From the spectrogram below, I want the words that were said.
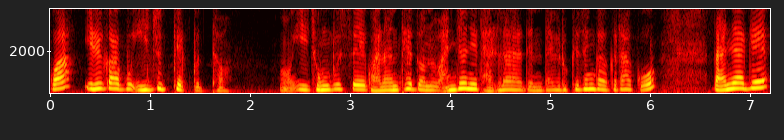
1주택과 1가구 2주택부터 어, 이 종부세에 관한 태도는 완전히 달라야 된다. 이렇게 생각을 하고 만약에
